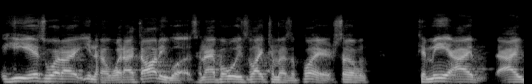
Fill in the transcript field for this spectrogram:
he is what I you know what I thought he was, and I've always liked him as a player. So to me, I I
